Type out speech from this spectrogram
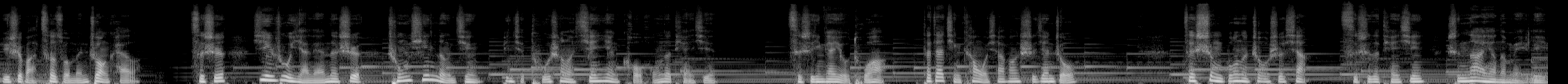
于是把厕所门撞开了。此时映入眼帘的是重新冷静并且涂上了鲜艳口红的甜心。此时应该有图啊，大家请看我下方时间轴。在圣光的照射下，此时的甜心是那样的美丽，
